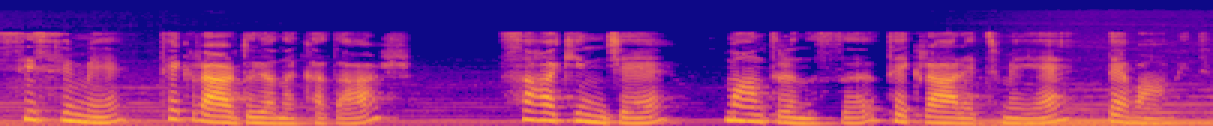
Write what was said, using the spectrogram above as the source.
sesimi tekrar duyana kadar sakince mantranızı tekrar etmeye devam edin.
